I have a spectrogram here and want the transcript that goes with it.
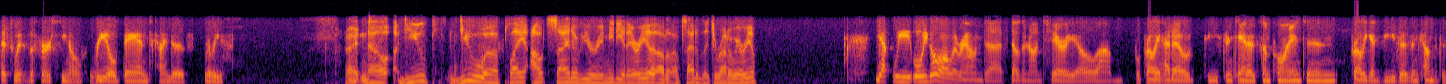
this was the first, you know, real band kind of release. Right now, do you do you uh, play outside of your immediate area, out, outside of the Toronto area? Yep, we well we go all around uh, southern Ontario. Um, we'll probably head out to eastern Canada at some point, and probably get visas and come to the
